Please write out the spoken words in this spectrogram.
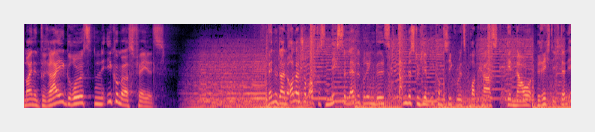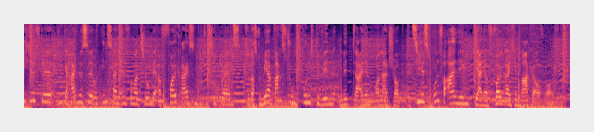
Meine drei größten E-Commerce-Fails. Wenn du deinen Online-Shop auf das nächste Level bringen willst, dann bist du hier im Ecom Secrets Podcast genau richtig. Denn ich lüfte die Geheimnisse und Insider-Informationen der erfolgreichsten B2C-Brands, sodass du mehr Wachstum und Gewinn mit deinem Online-Shop erzielst und vor allen Dingen dir eine erfolgreiche Marke aufbaust.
